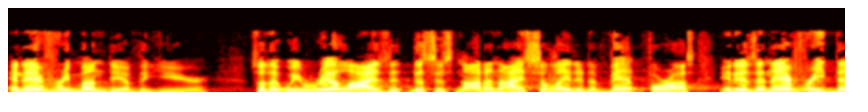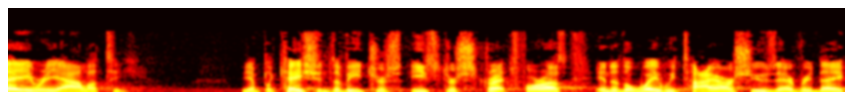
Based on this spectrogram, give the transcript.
and every Monday of the year so that we realize that this is not an isolated event for us, it is an everyday reality. The implications of Easter stretch for us into the way we tie our shoes every day,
